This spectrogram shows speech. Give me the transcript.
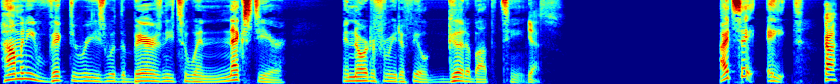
how many victories would the Bears need to win next year in order for me to feel good about the team? yes. I'd say eight. Okay.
